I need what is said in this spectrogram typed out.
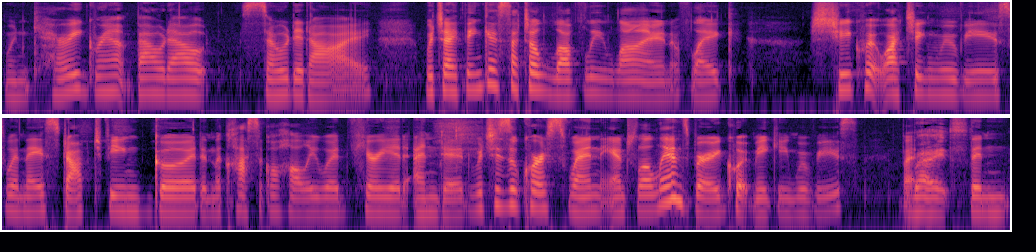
when Cary Grant bowed out, so did I, which I think is such a lovely line of like, she quit watching movies when they stopped being good and the classical Hollywood period ended, which is, of course, when Angela Lansbury quit making movies, but right. then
